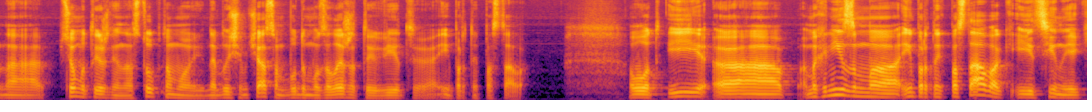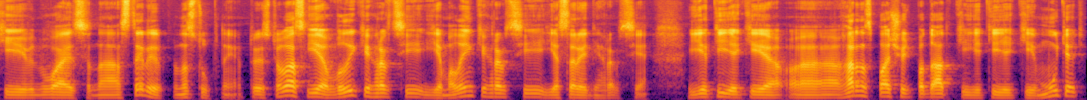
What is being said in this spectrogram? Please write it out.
на цьому тижні, наступному і найближчим часом будемо залежати від е, імпортних поставок. От, і е, механізм е, імпортних поставок і ціни, які відбуваються на стелі, наступний. Тобто, у вас є великі гравці, є маленькі гравці, є середні гравці. Є ті, які е, гарно сплачують податки, є ті, які мутять,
